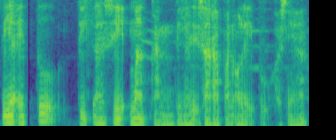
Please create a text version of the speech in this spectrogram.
Tia itu dikasih makan, dikasih sarapan oleh ibu kosnya.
